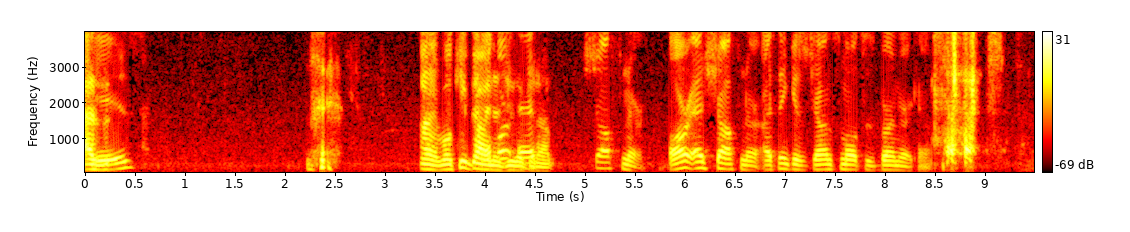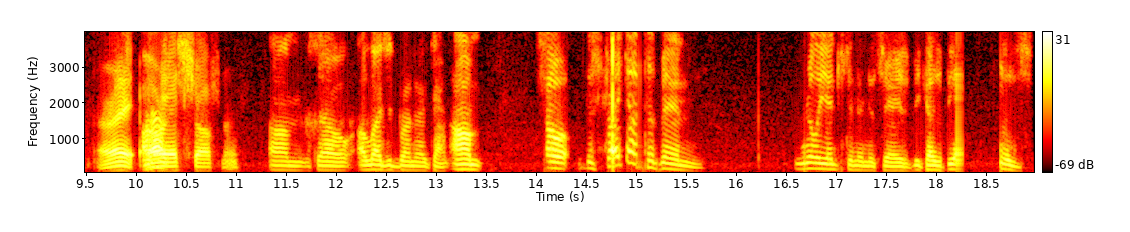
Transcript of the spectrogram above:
As, is all right, we'll keep going as you look it up. Schaffner. R. S. Schaffner, I think, is John Smoltz's burner account. All right, All right. R.S. Schaffner. Um. So alleged burner account. Um. So the strikeouts have been really interesting in this series because the Astros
